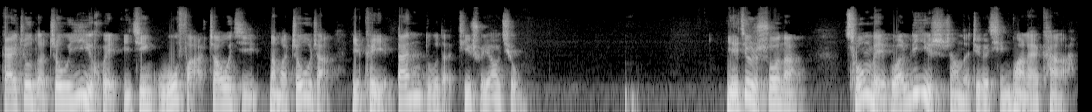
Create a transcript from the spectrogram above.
该州的州议会已经无法召集，那么州长也可以单独的提出要求。也就是说呢，从美国历史上的这个情况来看啊，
